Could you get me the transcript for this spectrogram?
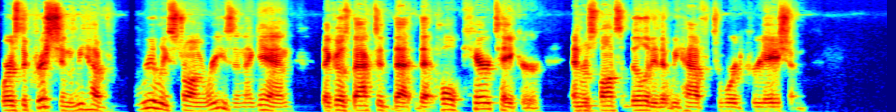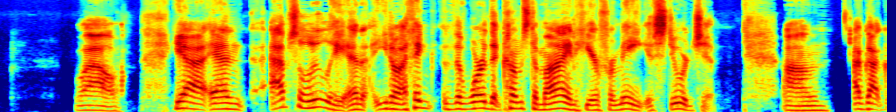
Whereas the Christian, we have really strong reason, again, that goes back to that, that whole caretaker and mm-hmm. responsibility that we have toward creation. Wow. Yeah, and absolutely. And you know, I think the word that comes to mind here for me is stewardship. Um, I've got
